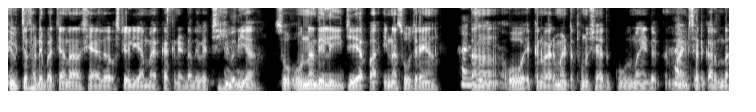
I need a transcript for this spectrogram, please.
ਫਿਊਚਰ ਸਾਡੇ ਬੱਚਿਆਂ ਦਾ ਸ਼ਾਇਦ ਆਸਟ੍ਰੇਲੀਆ ਅਮਰੀਕਾ ਕੈਨੇਡਾ ਦੇ ਵਿੱਚ ਹੀ। ਵਧੀਆ ਸੋ ਉਹਨਾਂ ਦੇ ਲਈ ਜੇ ਆਪਾਂ ਇੰਨਾ ਸੋਚ ਰਹੇ ਹਾਂ ਤਾਂ ਉਹ ਇੱਕ এনवायरमेंट ਤੁਹਾਨੂੰ ਸ਼ਾਇਦ ਕੂਲ ਮਾਈਂਡ ਮਾਈਂਡ ਸੈਟ ਕਰਨ ਦਾ।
